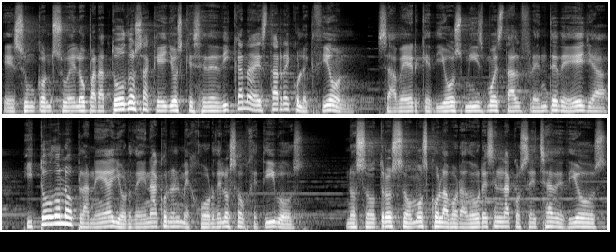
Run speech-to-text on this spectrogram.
Es un consuelo para todos aquellos que se dedican a esta recolección, saber que Dios mismo está al frente de ella y todo lo planea y ordena con el mejor de los objetivos. Nosotros somos colaboradores en la cosecha de Dios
